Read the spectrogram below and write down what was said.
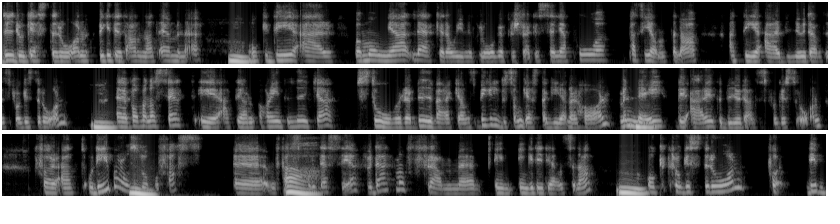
dydrogesteron, vilket är ett annat ämne. Mm. Och det är vad många läkare och gynekologer försöker sälja på patienterna att det är bioidentiskt progesteron. Mm. Eh, vad man har sett är att det har inte lika stor biverkansbild som gestagener har. Men nej, det är inte bioidentiskt progesteron. För att, och det är bara att slå på FASS, eh, FASS.se, för där kan man få fram eh, in, ingredienserna. Mm. Och progesteron, får, det är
